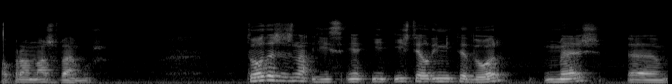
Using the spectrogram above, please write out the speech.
ou para onde nós vamos. Todas as e isto é limitador, mas uh,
